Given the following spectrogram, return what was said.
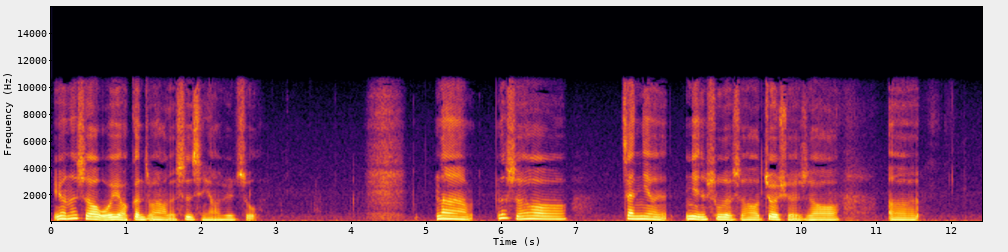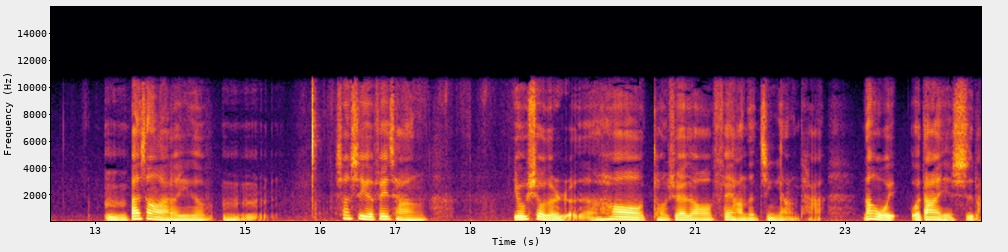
因为那时候我有更重要的事情要去做。那那时候在念念书的时候，就学的时候，呃，嗯，班上来了一个，嗯，算是一个非常优秀的人，然后同学都非常的敬仰他。那我我当然也是啦，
